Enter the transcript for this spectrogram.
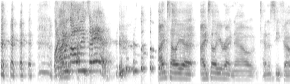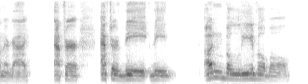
Like I- that's all he said. I tell you, I tell you right now, Tennessee found their guy after after the the unbelievable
